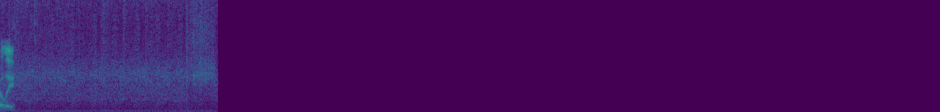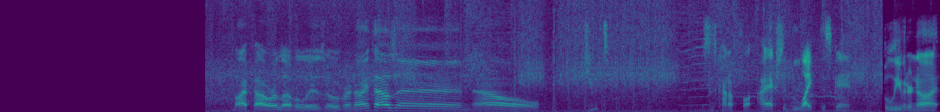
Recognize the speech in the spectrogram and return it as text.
Really? My power level is over 9,000! Ow. Cute. This is kind of fun. I actually like this game. Believe it or not.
